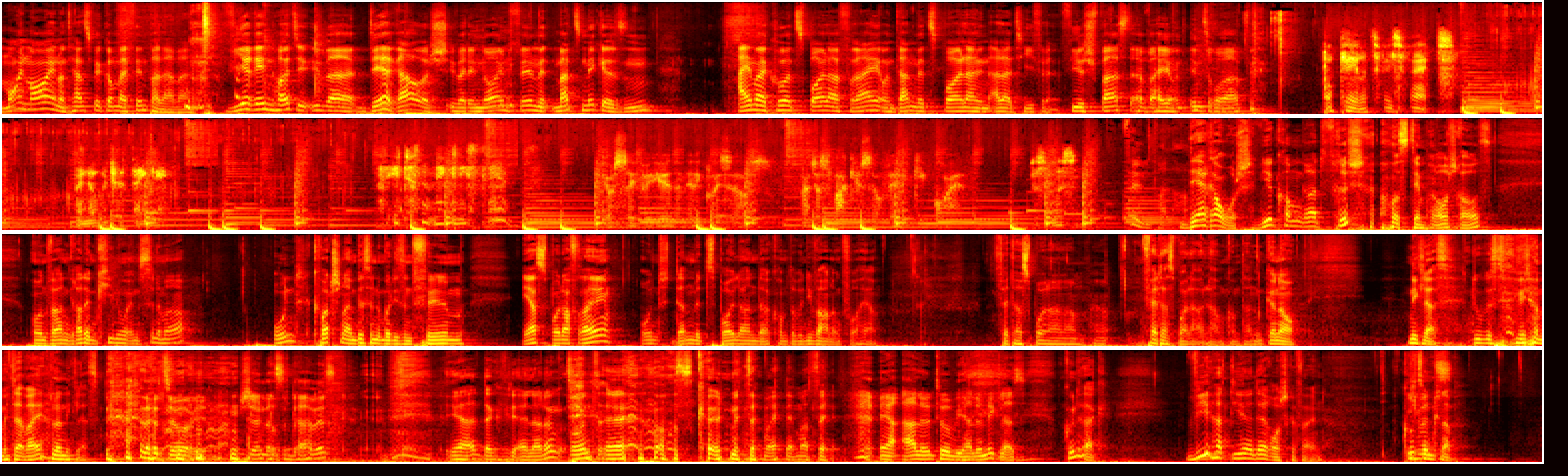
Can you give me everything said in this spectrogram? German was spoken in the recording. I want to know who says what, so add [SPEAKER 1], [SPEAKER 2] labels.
[SPEAKER 1] Moin Moin und herzlich willkommen bei Filmpalava. Wir reden heute über Der Rausch, über den neuen Film mit Mats Mikkelsen. Einmal kurz spoilerfrei und dann mit Spoilern in aller Tiefe. Viel Spaß dabei und Intro ab.
[SPEAKER 2] Okay, let's face facts. I know what you're thinking.
[SPEAKER 3] But it doesn't make any sense.
[SPEAKER 4] You're safer here than any place else. Now just lock yourself in and keep quiet.
[SPEAKER 2] Just listen.
[SPEAKER 5] Der Rausch. Wir kommen gerade frisch aus dem Rausch raus und waren gerade im Kino im Cinema und quatschen ein bisschen über diesen Film. Erst spoilerfrei und dann mit Spoilern, da kommt aber die Warnung vorher.
[SPEAKER 1] Fetter Spoiler-Alarm, ja.
[SPEAKER 5] Fetter Spoiler-Alarm kommt dann, genau. Niklas, du bist wieder mit dabei. Hallo Niklas.
[SPEAKER 1] Hallo Tobi, schön, dass du da bist.
[SPEAKER 5] Ja, danke für die Einladung. Und äh, aus Köln mit dabei der Marcel.
[SPEAKER 6] Ja, hallo Tobi, hallo Niklas.
[SPEAKER 5] Guten Tag. Wie hat dir der Rausch gefallen? Kurz
[SPEAKER 6] Ich
[SPEAKER 5] und knapp.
